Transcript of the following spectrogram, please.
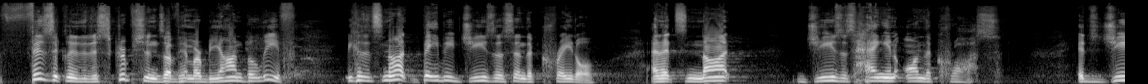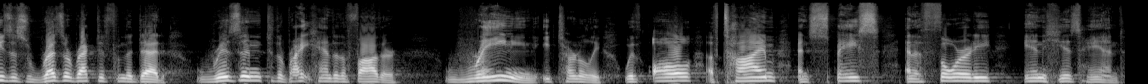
physically the descriptions of him are beyond belief because it's not baby Jesus in the cradle, and it's not Jesus hanging on the cross. It's Jesus resurrected from the dead, risen to the right hand of the Father, reigning eternally with all of time and space and authority in his hand.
